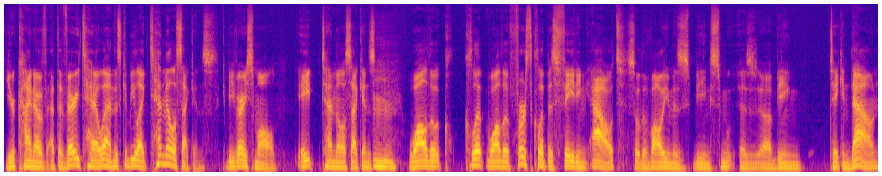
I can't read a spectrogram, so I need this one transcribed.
you're kind of at the very tail end. This could be like 10 milliseconds. It could be very small, 8, 10 milliseconds, mm-hmm. while the clip, while the first clip is fading out, so the volume is being smooth, is uh, being taken down.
